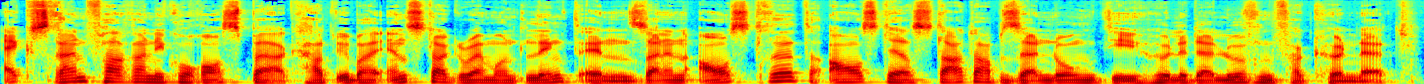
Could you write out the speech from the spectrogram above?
Ex-Rennfahrer Nico Rosberg hat über Instagram und LinkedIn seinen Austritt aus der Startup-Sendung Die Höhle der Löwen verkündet.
